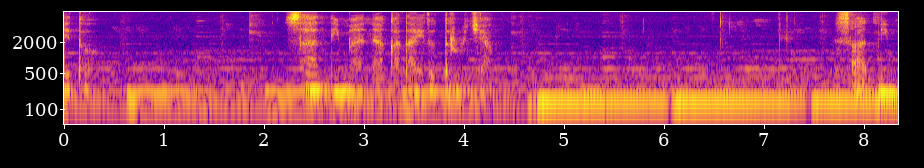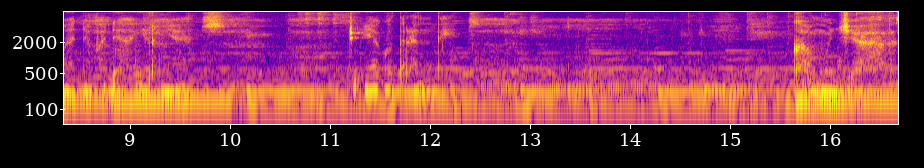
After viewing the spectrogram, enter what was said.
itu. Saat di mana kata itu terucap. Saat di mana pada akhirnya dunia ku terhenti. Kamu jahat.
